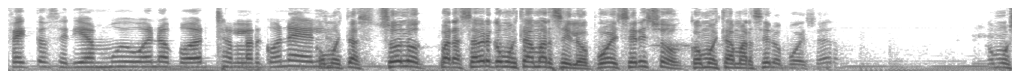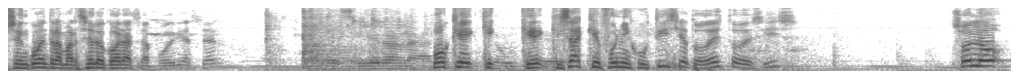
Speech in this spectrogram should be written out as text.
Perfecto, sería muy bueno poder charlar con él. ¿Cómo estás? Solo para saber cómo está Marcelo. ¿Puede ser eso? ¿Cómo está Marcelo? ¿Puede ser? ¿Cómo se encuentra Marcelo Coraza? ¿Podría ser? ¿Vos que, que- que- quizás que fue una injusticia todo esto, decís? Solo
